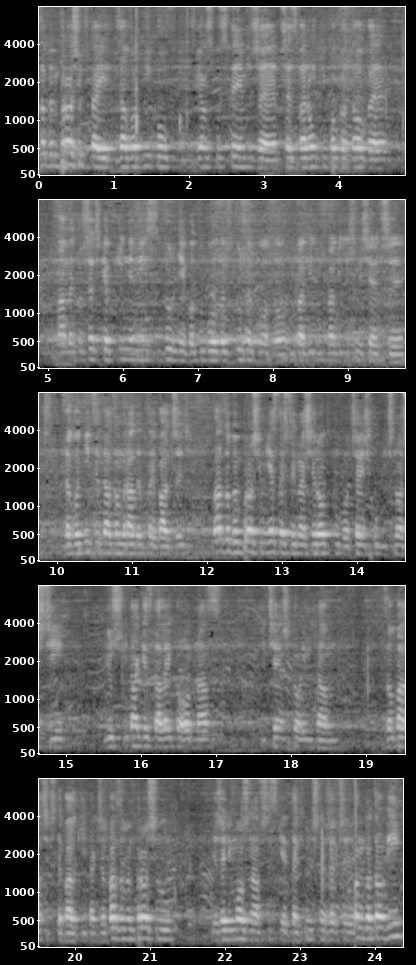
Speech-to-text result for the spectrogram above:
Bardzo bym prosił tutaj zawodników w związku z tym, że przez warunki pogodowe mamy troszeczkę w innym miejscu turniej, bo tu było dość duże błoto i bawi, bawiliśmy się, czy zawodnicy dadzą radę tutaj walczyć. Bardzo bym prosił nie stać tutaj na środku, bo część publiczności już i tak jest daleko od nas i ciężko im tam zobaczyć te walki. Także bardzo bym prosił, jeżeli można, wszystkie techniczne rzeczy. Są gotowi?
